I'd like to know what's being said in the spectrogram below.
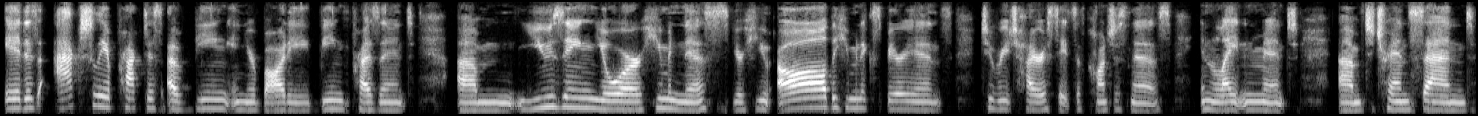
It is actually a practice of being in your body being present um, using your humanness your hu- all the human experience to reach higher states of consciousness enlightenment um, to transcend.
